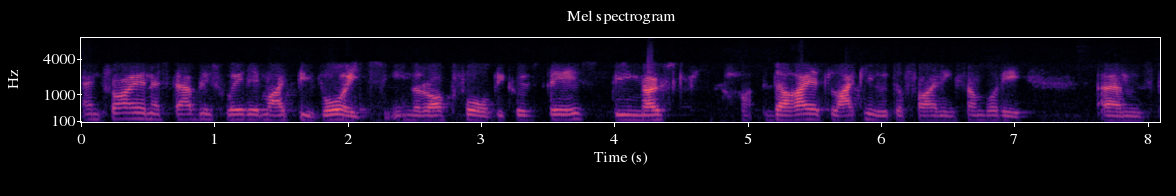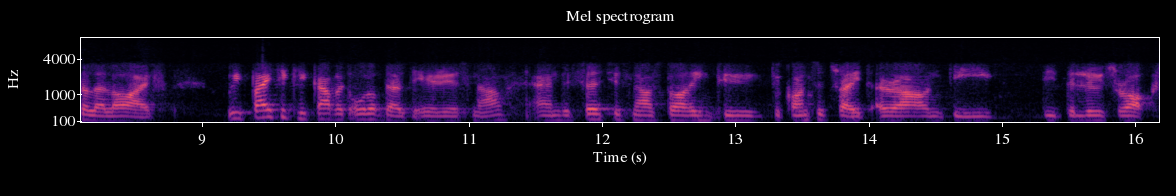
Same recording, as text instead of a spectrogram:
and try and establish where there might be voids in the rock fall because there's the most the highest likelihood of finding somebody um, still alive. We've basically covered all of those areas now, and the search is now starting to, to concentrate around the, the, the loose rocks.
